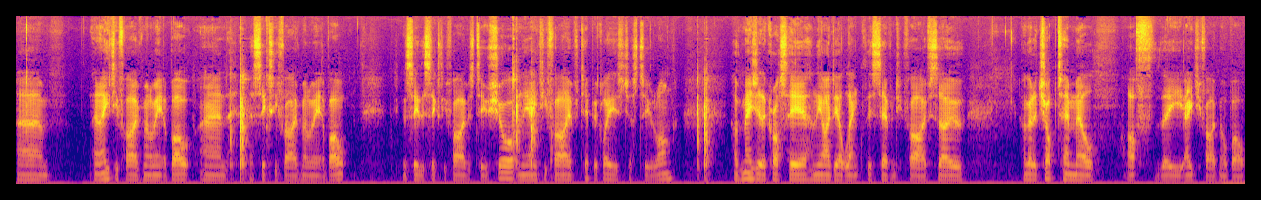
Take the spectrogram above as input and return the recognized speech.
um, an 85mm bolt and a 65mm bolt. You can see the 65 is too short and the 85 typically is just too long. I've measured across here and the ideal length is 75 so I'm going to chop 10mm off the 85mm bolt.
